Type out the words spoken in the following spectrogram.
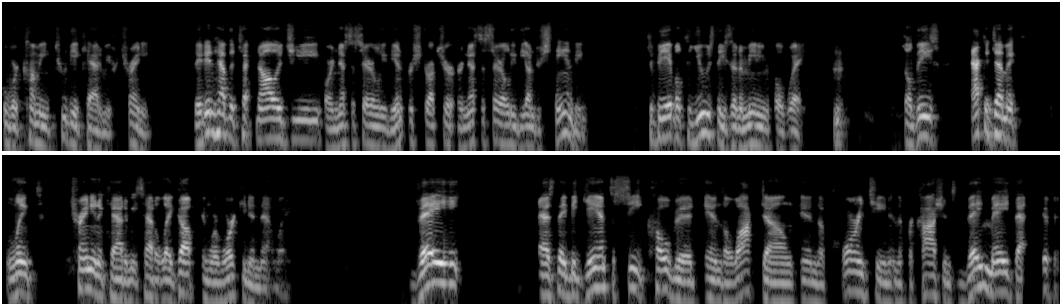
who were coming to the academy for training they didn't have the technology or necessarily the infrastructure or necessarily the understanding to be able to use these in a meaningful way so these academic linked training academies had a leg up and were working in that way they as they began to see COVID and the lockdown and the quarantine and the precautions, they made that pivot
